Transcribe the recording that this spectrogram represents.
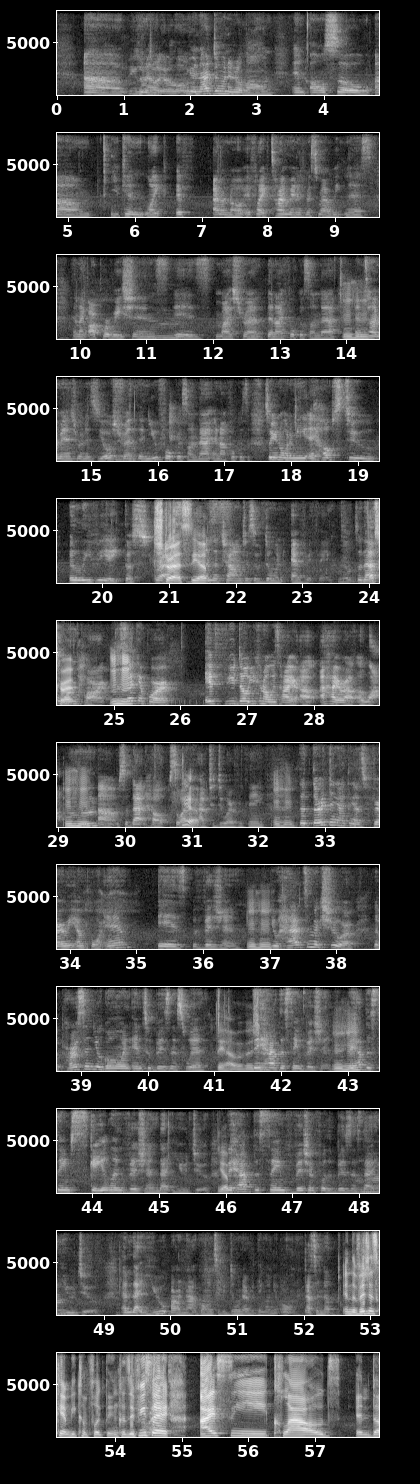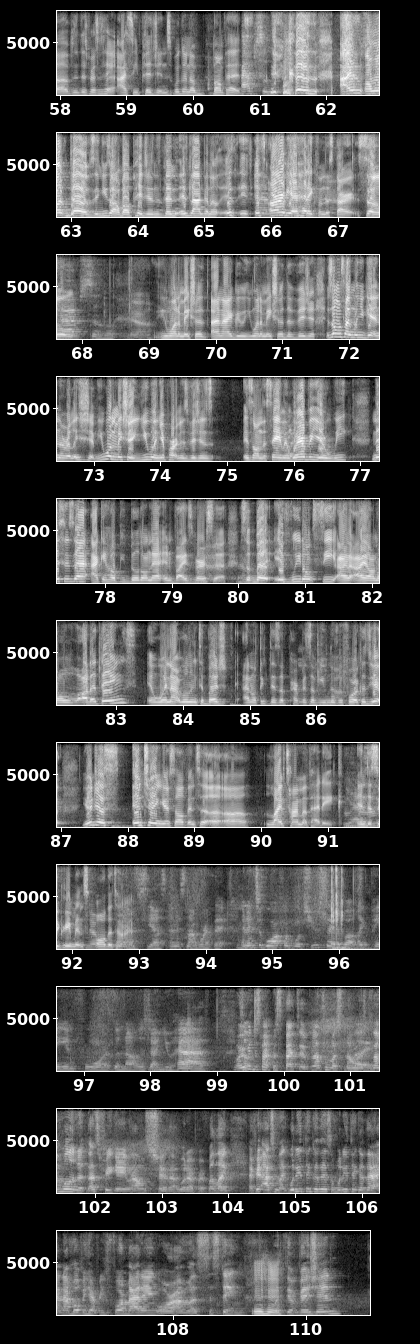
Um, You're you know, doing it alone. you're not doing it alone, and also um, you can like if I don't know if like time management's my weakness and like operations is my strength, then I focus on that, and time management is your strength, and you focus on that, and I focus. So you know what I mean? It helps to alleviate the stress, Stress, yep. and the challenges of doing everything. Yep. So That's that's, one part. Mhm. The second part. If you don't, you can always hire out. I hire out a lot. Mm-hmm. Um, so that helps so I Yeah. don't have to do everything. Mm-hmm. The third thing I think that's very important is vision. Mm-hmm. You have to make sure the person you're going into business with, They have a vision. they have the same vision. They have the same scale and vision that you do. Yep. They have the same vision for the business that you do. And that you are not going to be doing everything on your own. That's another. and the visions can't be conflicting because if you say i see clouds and doves and this person saying i see pigeons we're gonna bump heads Absolutely. because I, I want doves and you talk about pigeons then it's not gonna it's, it, it's already a headache from the start so Absolutely. Yeah. you want to make sure and i agree you, you want to make sure the vision it's almost like when you get in a relationship you want to make sure you and your partner's visions is on the same and wherever your weakness is at i can help you build on that and vice versa so but if we don't see eye to eye on a lot of things and we're not willing to budge, I don't think there's a purpose of you moving forward because you're you're just entering yourself into a, a lifetime of headache Yes. and disagreements Yep. all the time. Yes, yes, and it's not worth it. And then to go off of what you said about like paying for the knowledge that you have, Or So- even just my perspective, not so much knowledge. Right. Because I'm willing to, that's free game. I will share that, whatever. But like, if you're asking, like, what do you think of this and what do you think of that? And I'm over here reformatting or I'm assisting Mm-hmm. with your vision,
